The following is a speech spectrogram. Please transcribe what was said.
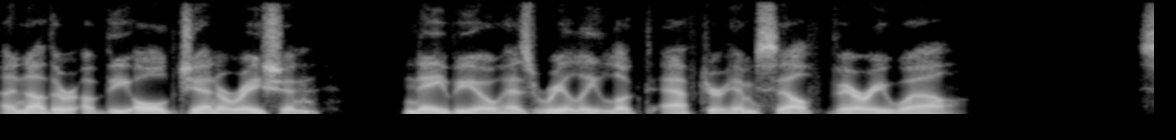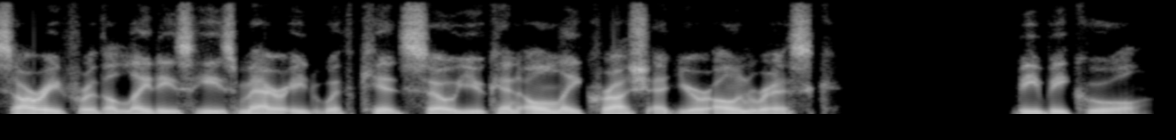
Another of the old generation, Navio has really looked after himself very well. Sorry for the ladies he's married with kids so you can only crush at your own risk. Bebe Cool.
